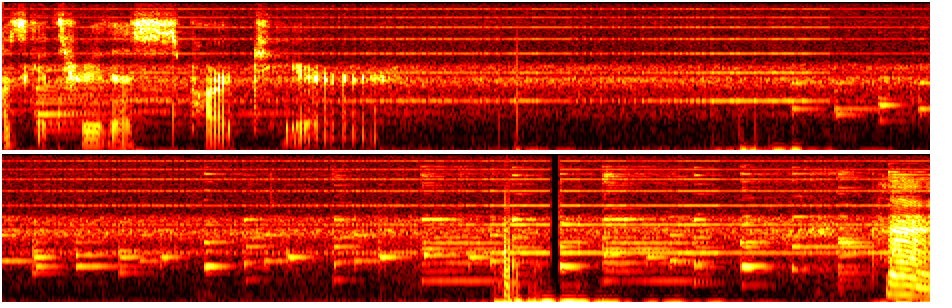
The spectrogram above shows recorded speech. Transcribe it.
Let's get through this part here. Hmm.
